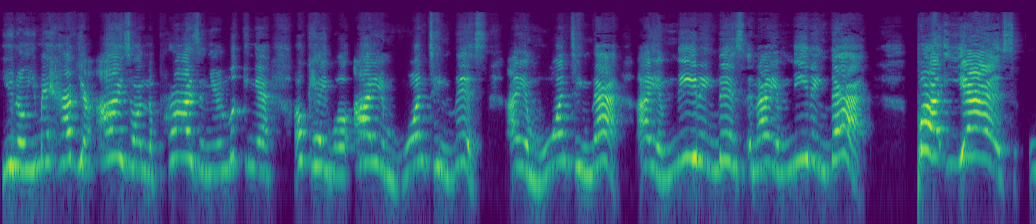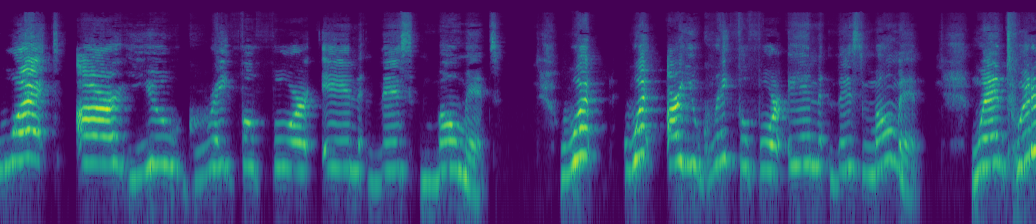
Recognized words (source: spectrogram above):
you know, you may have your eyes on the prize and you're looking at, okay, well, I am wanting this, I am wanting that, I am needing this, and I am needing that. But yes, what are you grateful for in this moment? What what are you grateful for in this moment? When Twitter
